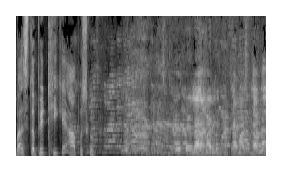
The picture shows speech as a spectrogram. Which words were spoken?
बस तो फिर ठीक है आप उसको वो पहला हमारी समाज था ना।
